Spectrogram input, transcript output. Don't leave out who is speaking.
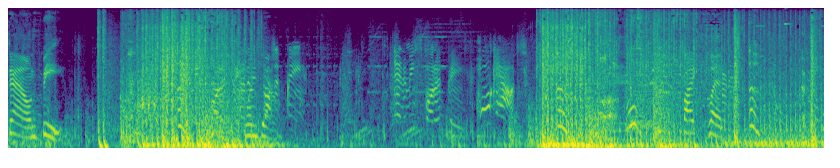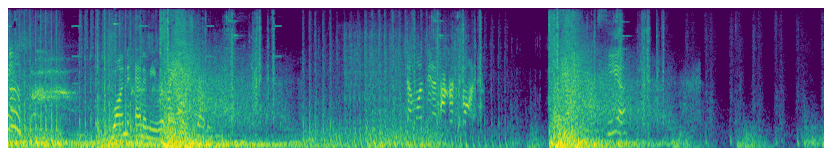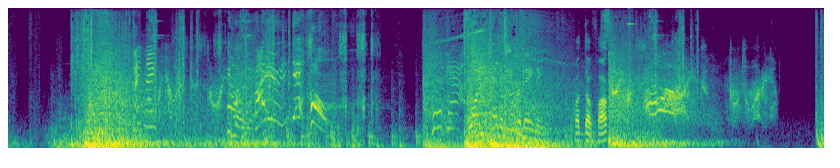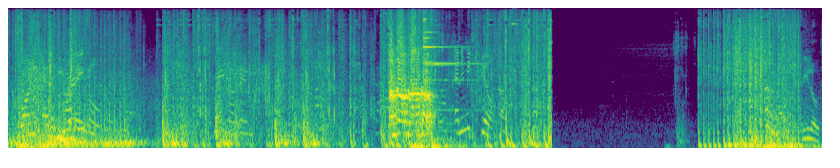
Speaker 1: down B.
Speaker 2: One down.
Speaker 3: B. Enemy spotted B. Hawk out.
Speaker 1: Spike plant. One enemy remaining.
Speaker 4: What the fuck?
Speaker 1: One enemy remaining.
Speaker 2: Enemy.
Speaker 4: Reload.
